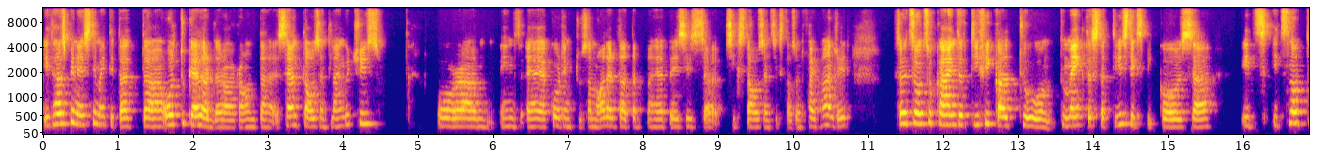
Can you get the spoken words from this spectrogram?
it has been estimated that uh, altogether there are around uh, 7,000 languages, or um, in, uh, according to some other databases, uh, 6,000, 6,500. So it's also kind of difficult to, to make the statistics because uh, it's, it's not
